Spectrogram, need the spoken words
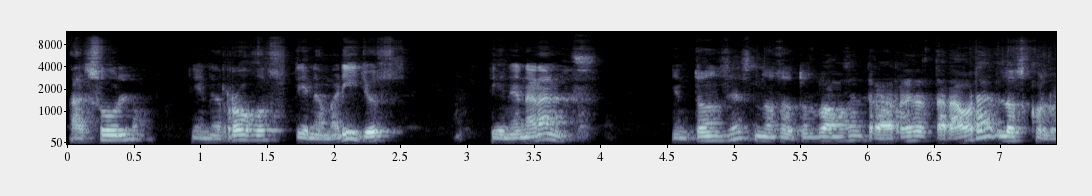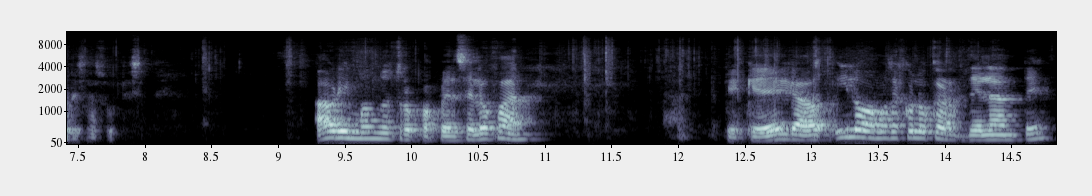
azul, tiene rojos, tiene amarillos, tiene naranjas. Entonces nosotros vamos a entrar a resaltar ahora los colores azules. Abrimos nuestro papel celofán que quede delgado y lo vamos a colocar delante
